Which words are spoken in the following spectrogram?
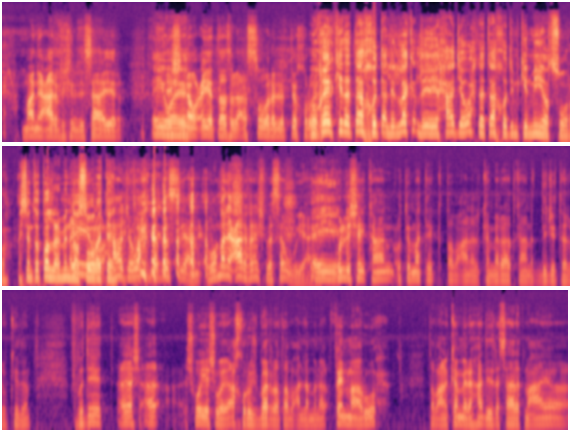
ماني عارف إيش اللي ساير أيوه إيش أيوة. نوعية الصور اللي بتخرج. وغير كذا تأخذ لحاجة واحدة تأخذ يمكن 100 صورة عشان تطلع منها أيوة صورتين. حاجة واحدة بس يعني. هو ماني عارف أنا إيش بسوي يعني. أيوة. كل شيء كان أوتوماتيك. طبعا الكاميرات كانت digital وكذا فبديت شوية شوية أخرج برا طبعا. لما فين ما أروح طبعا الكاميرا هذه صارت معايا.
